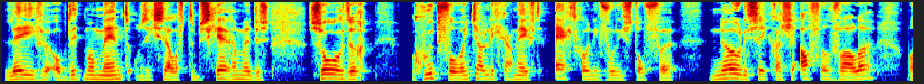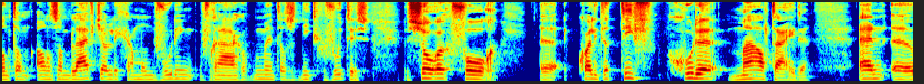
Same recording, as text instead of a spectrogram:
leven op dit moment om zichzelf te beschermen. Dus zorg er goed voor, want jouw lichaam heeft echt gewoon die voedingsstoffen nodig. Zeker als je af wil vallen, want dan, anders dan blijft jouw lichaam om voeding vragen op het moment als het niet gevoed is. Dus zorg voor uh, kwalitatief goede maaltijden. En uh,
